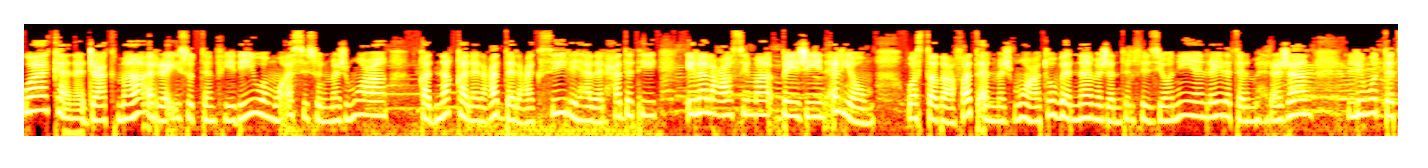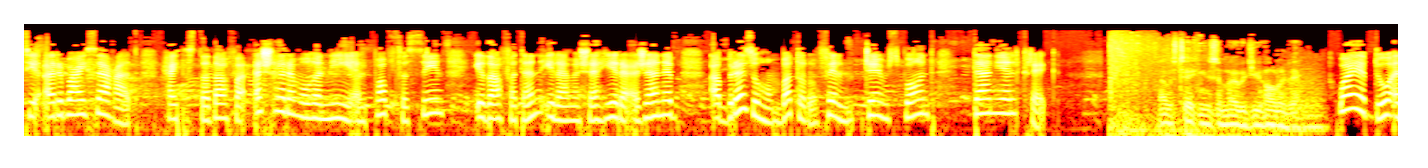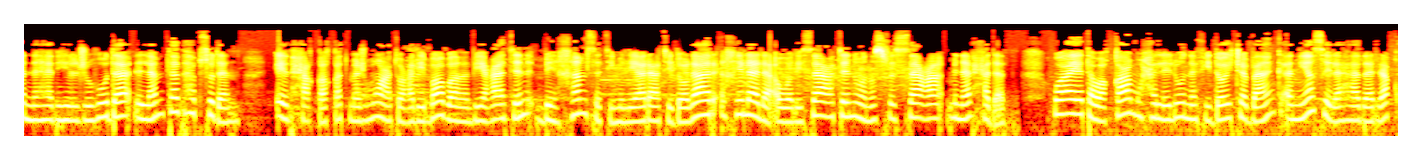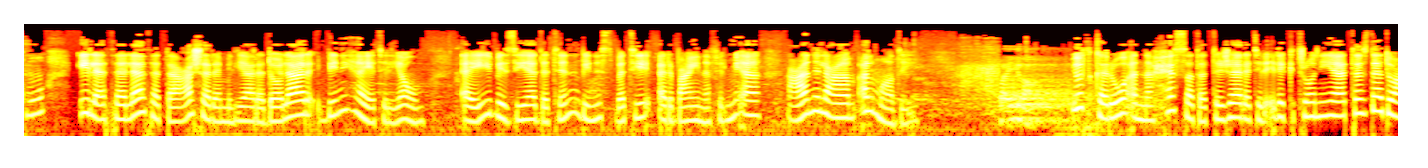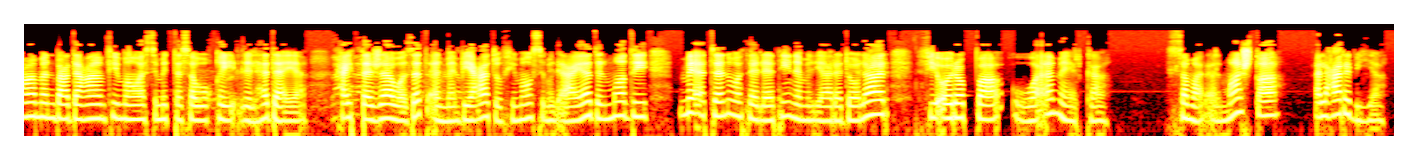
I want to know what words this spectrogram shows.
وكان جاك ما الرئيس التنفيذي ومؤسس المجموعة قد نقل العد العكسي لهذا الحدث إلى العاصمة بيجين اليوم. واستضافت المجموعة برنامجا تلفزيونيا ليلة المهرجان لمدة أربع ساعات حيث استضاف أشهر مغني البوب في الصين إضافة إلى مشاهير أجانب أبرزهم بطل فيلم جيمس بوند دانيال كريغ. ويبدو أن هذه الجهود لم تذهب سدى إذ حققت مجموعة علي بابا مبيعات بخمسة مليارات دولار خلال أول ساعة ونصف الساعة من الحدث. ويتوقع محللون في دويتش بانك أن يصل هذا الرقم إلى 13 مليار دولار بنهاية اليوم أي بزيادة بنسبة 40% عن العام الماضي. يذكر أن حصة التجارة الإلكترونية تزداد عاما بعد عام في مواسم التسوق للهدايا حيث تجاوزت المبيعات في موسم الأعياد الماضي 130 مليار دولار في أوروبا وأمريكا. سمر الماشطة العربية.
